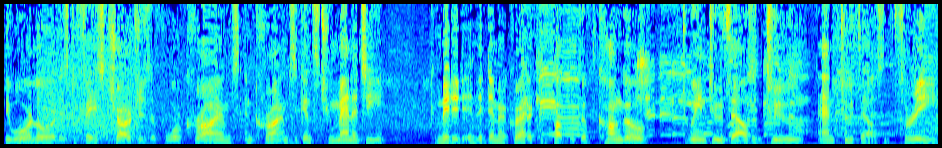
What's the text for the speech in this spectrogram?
The warlord is to face charges of war crimes and crimes against humanity committed in the Democratic Republic of Congo between 2002 and 2003.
